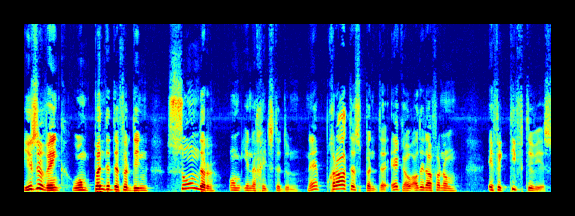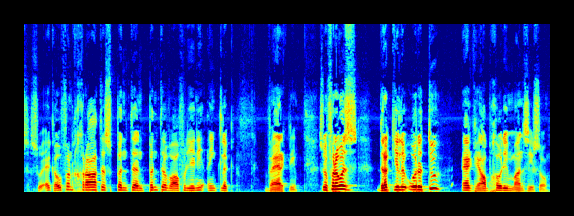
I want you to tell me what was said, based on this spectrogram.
hier is een wenk hoe om punte te verdien sonder om enig iets te doen. Ne? Gratis punte, ek hou altyd daarvan om effectief te wees. So ek hou van gratis punte en punte waarvoor jy nie eindelijk werk nie. So vrouwens, druk jylle oore toe, ek help gauw die mans hier so.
